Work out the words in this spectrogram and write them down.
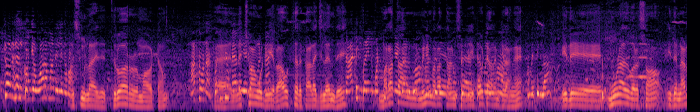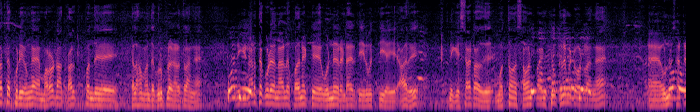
பெற்றோர்கள் கொஞ்சம் ஓரமா நில்லுங்கம்மா. பிஸ்மில்லா இது திருவாரூர் மாவட்டம். லட்சுமாங்குடி. ராவுத்தர் காலேஜ்லேருந்து மரத்தான். மினி மரத்தான் சொல்லி போட்டி ஆரம்பிக்கிறாங்க. இது மூணாவது வருஷம். இது நடத்தக்கூடியவங்க மரோடா கால்பந்து கழகம் அந்த குரூப்பில் நடத்துகிறாங்க இன்னைக்கு நடத்தக்கூடிய நாள் பதினெட்டு ஒன்று ரெண்டாயிரத்தி இருபத்தி ஆறு. இன்னைக்கு ஸ்டார்ட் ஆகுது. மொத்தம் செவன் பாயிண்ட் டூ கிலோமீட்டர் ஓடுறாங்க. இன்னும் சற்று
